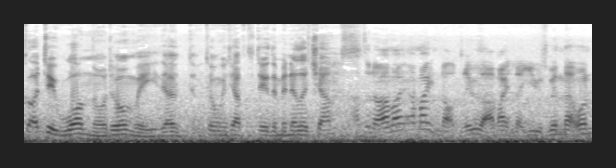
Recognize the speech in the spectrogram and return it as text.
got to do one though don't we don't we have to do the Manila champs I don't know. I might. I might not do that. I might let you win that one.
